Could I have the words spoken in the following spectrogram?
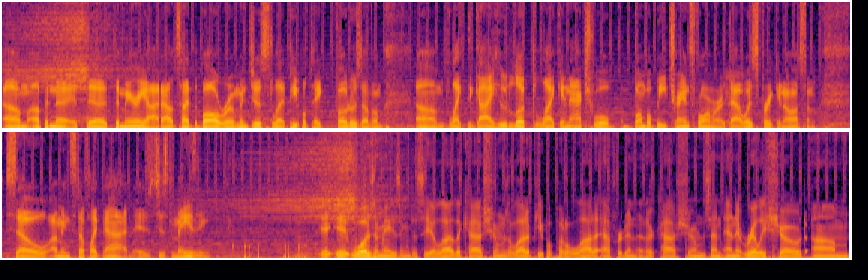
um, up in the, the the Marriott outside the ballroom and just let people take photos of them Um, like the guy who looked like an actual Bumblebee Transformer. That was freaking awesome. So, I mean, stuff like that is just amazing. it, it was amazing to see a lot of the costumes. A lot of people put a lot of effort into their costumes, and, and it really showed. Um,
